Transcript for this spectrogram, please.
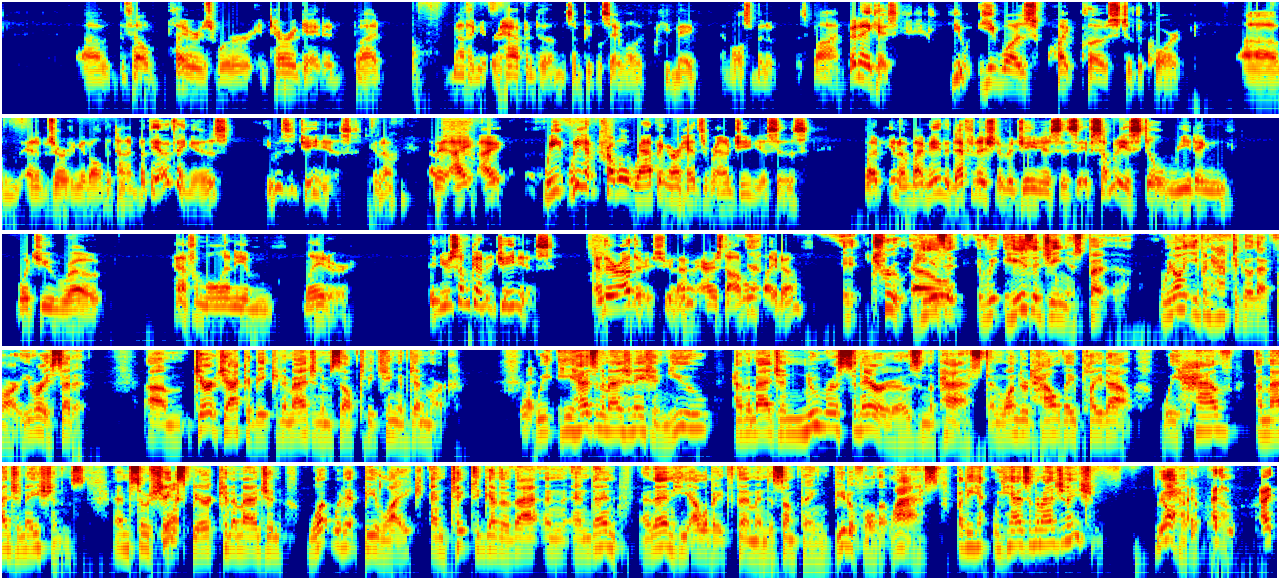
uh, the fellow players were interrogated, but nothing ever happened to them. Some people say, well, he may have also been a, a spy. But in any case, he, he was quite close to the court um, and observing it all the time. But the other thing is, he was a genius. You know, I mean, I, I, we we have trouble wrapping our heads around geniuses, but you know, by me, the definition of a genius is if somebody is still reading what you wrote half a millennium later, then you're some kind of genius. And there are others, you know, Aristotle, yeah. Plato. It, true, so, he is a we, he is a genius, but we don't even have to go that far. You've already said it. Um, Derek Jacobi can imagine himself to be king of Denmark. Right. We, he has an imagination. You have imagined numerous scenarios in the past and wondered how they played out. We have imaginations. And so Shakespeare yeah. can imagine what would it be like and take together that and, and then, and then he elevates them into something beautiful that lasts. But he, he has an imagination. We all have it. I, I,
